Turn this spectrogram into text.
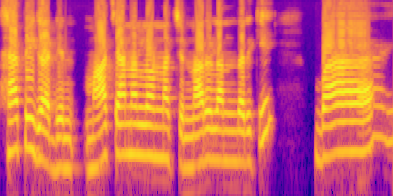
హ్యాపీ గార్డెన్. మా ఛానల్లో ఉన్న చిన్నారులందరికీ బాయ్.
